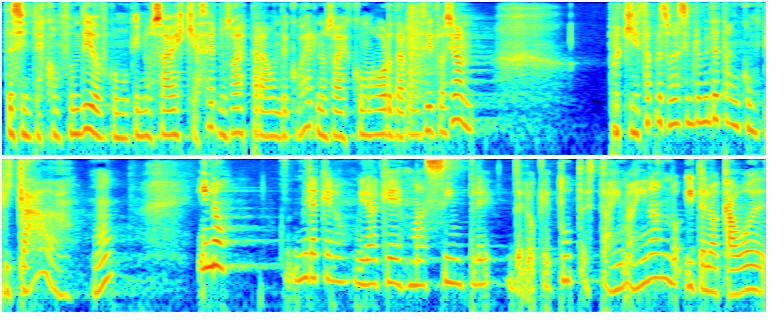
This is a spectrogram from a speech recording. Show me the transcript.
Te sientes confundido, como que no sabes qué hacer, no sabes para dónde coger, no sabes cómo abordar la situación. Porque esta persona es simplemente tan complicada. Y no, mira que no, mira que es más simple de lo que tú te estás imaginando y te lo acabo de,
